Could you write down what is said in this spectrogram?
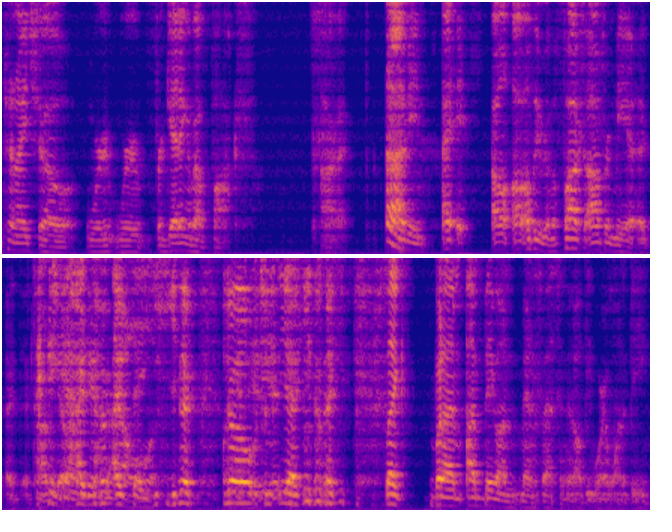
tonight's show, we're we're forgetting about Fox. All right. I mean, I. I'll, I'll be real. If Fox offered me a, a, a talk show, Yeah, I'd, I'd say, you know, no, yeah, he's like, like, but I'm I'm big on manifesting that I'll be where I want to be.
